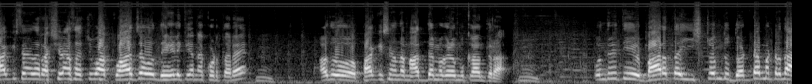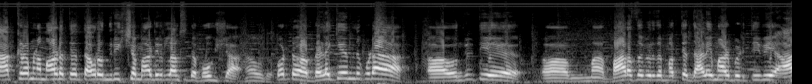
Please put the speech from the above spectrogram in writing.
ಪಾಕಿಸ್ತಾನದ ರಕ್ಷಣಾ ಸಚಿವ ಕ್ವಾಜಾ ಒಂದು ಹೇಳಿಕೆಯನ್ನ ಕೊಡ್ತಾರೆ. ಅದು ಪಾಕಿಸ್ತಾನದ ಮಾಧ್ಯಮಗಳ ಮುಖಾಂತರ. ಒಂದ್ ರೀತಿ ಭಾರತ ಇಷ್ಟೊಂದು ದೊಡ್ಡ ಮಟ್ಟದ ಆಕ್ರಮಣ ಮಾಡುತ್ತೆ ಅಂತ ಅವರು ನಿರೀಕ್ಷೆ ಮಾಡಿರಲ್ಲ ಅನ್ಸುತ್ತೆ ಬಹುಶಃ. ಬಟ್ ಬೆಳಗ್ಗೆಯಿಂದ ಕೂಡ ಒಂದ್ ರೀತಿ ಭಾರತ ವಿರುದ್ಧ ಮತ್ತೆ ದಾಳಿ ಮಾಡಿಬಿಡ್ತೀವಿ ಆ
